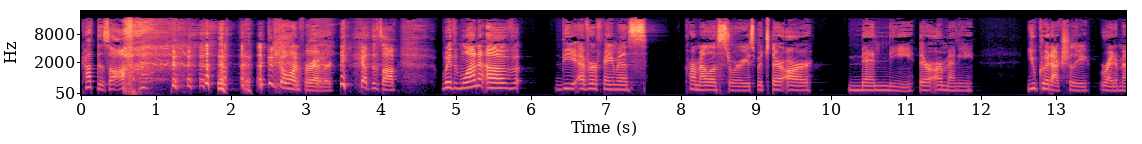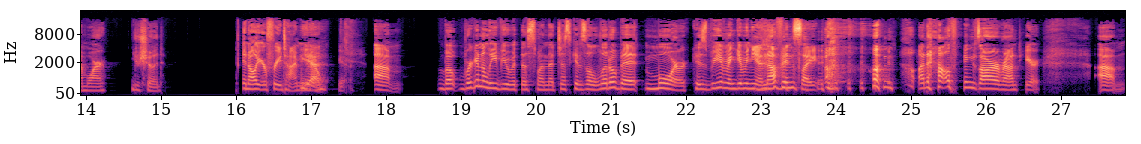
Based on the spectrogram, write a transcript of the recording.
cut this off. It could go on forever. cut this off with one of the ever famous Carmela stories, which there are many. There are many. You could actually write a memoir. You should. In all your free time, you know. yeah. Um, but we're gonna leave you with this one that just gives a little bit more because we haven't given you enough insight on on how things are around here. Um,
